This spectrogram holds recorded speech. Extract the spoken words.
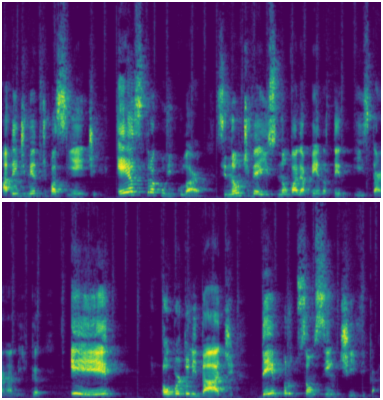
atendimento de paciente, extracurricular. Se não tiver isso, não vale a pena ter e estar na liga. E oportunidade de produção científica.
